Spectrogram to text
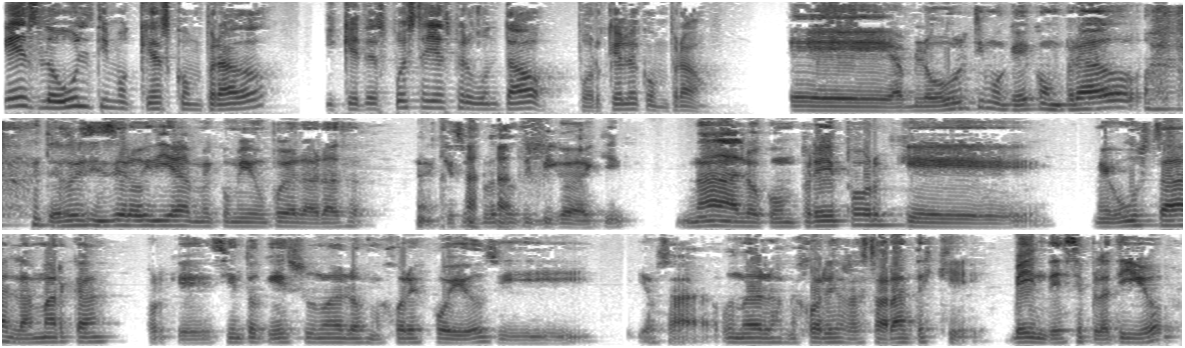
¿Qué es lo último que has comprado y que después te hayas preguntado por qué lo he comprado? Eh, lo último que he comprado, te soy sincero, hoy día me he comido un pollo a la brasa, que es un plato típico de aquí. Nada, lo compré porque me gusta la marca, porque siento que es uno de los mejores pollos y, y, o sea, uno de los mejores restaurantes que vende ese platillo.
